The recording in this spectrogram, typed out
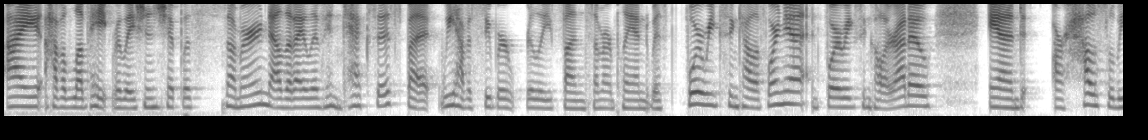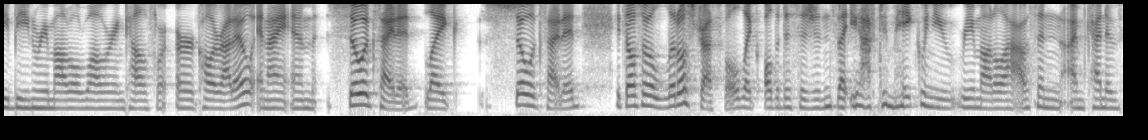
I have a love hate relationship with summer now that I live in Texas, but we have a super, really fun summer planned with four weeks in California and four weeks in Colorado. And our house will be being remodeled while we're in California or Colorado. And I am so excited. Like, so excited. It's also a little stressful, like all the decisions that you have to make when you remodel a house. And I'm kind of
